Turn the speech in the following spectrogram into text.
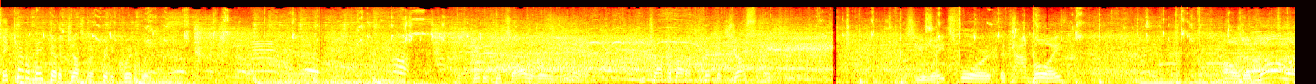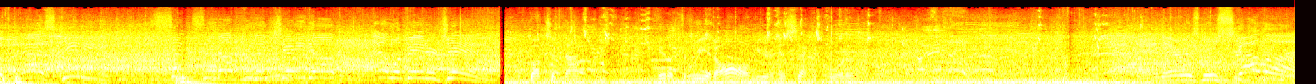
They kind of make that adjustment pretty quickly. Yeah. Giddey gets all the way in. You talk about a quick adjustment. As he waits for the convoy. Oh, the no-look pass. Giddey sets it up for the J-Dub elevator jam. Bucks have not hit a three at all here in the second quarter. And there is Muscala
